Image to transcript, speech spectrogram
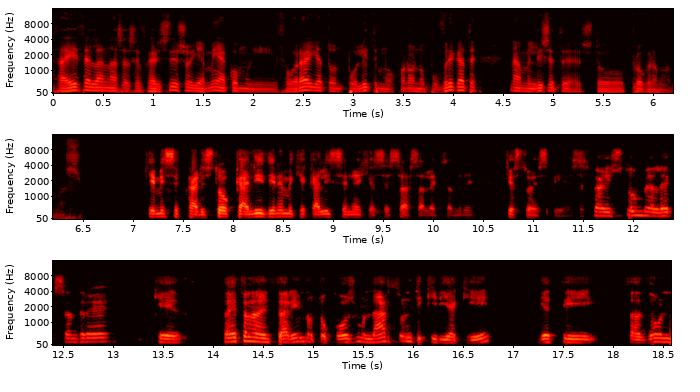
Θα ήθελα να σας ευχαριστήσω για μία ακόμη φορά για τον πολύτιμο χρόνο που βρήκατε να μιλήσετε στο πρόγραμμα μας. Και εμείς ευχαριστώ. Καλή δύναμη και καλή συνέχεια σε εσάς, Αλέξανδρε, και στο SPS. Ευχαριστούμε, Αλέξανδρε, και θα ήθελα να ενθαρρύνω τον κόσμο να έρθουν την Κυριακή γιατί θα δουν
